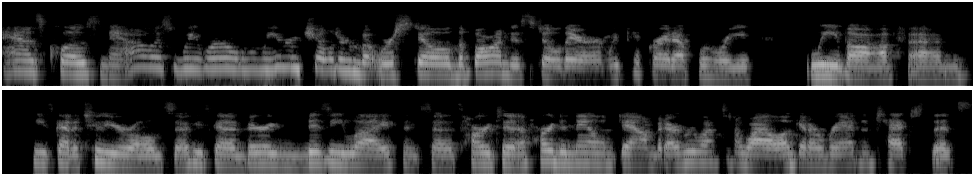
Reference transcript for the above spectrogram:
as close now as we were when we were children, but we're still the bond is still there, and we pick right up where we leave off. Um, he's got a two year old, so he's got a very busy life, and so it's hard to hard to nail him down. But every once in a while, I'll get a random text that's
